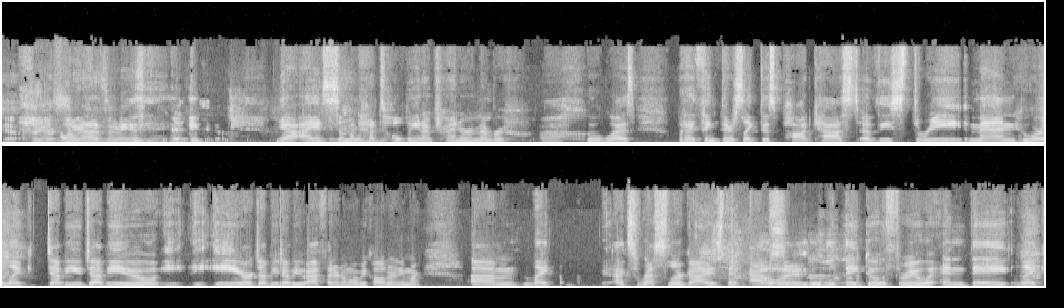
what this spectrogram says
Yeah. Okay, great. Oh Here my god, that's amazing. yeah, I had someone had told me, and I'm trying to remember uh, who it was, but I think there's like this podcast of these three men who are like WWE or WWF. I don't know what we call it anymore. Um, like ex wrestler guys that No absolutely they go through and they like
